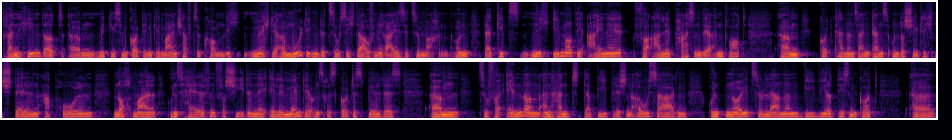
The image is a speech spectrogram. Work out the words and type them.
daran hindert, ähm, mit diesem Gott in Gemeinschaft zu kommen. Ich möchte ermutigen dazu, sich da auf eine Reise zu machen. Und da gibt's nicht immer die eine für alle passende Antwort. Ähm, Gott kann uns an ganz unterschiedlichen Stellen abholen, nochmal uns helfen, verschiedene Elemente unseres Gottesbildes ähm, zu verändern anhand der biblischen Aussagen und neu zu lernen, wie wir diesen Gott äh, äh,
